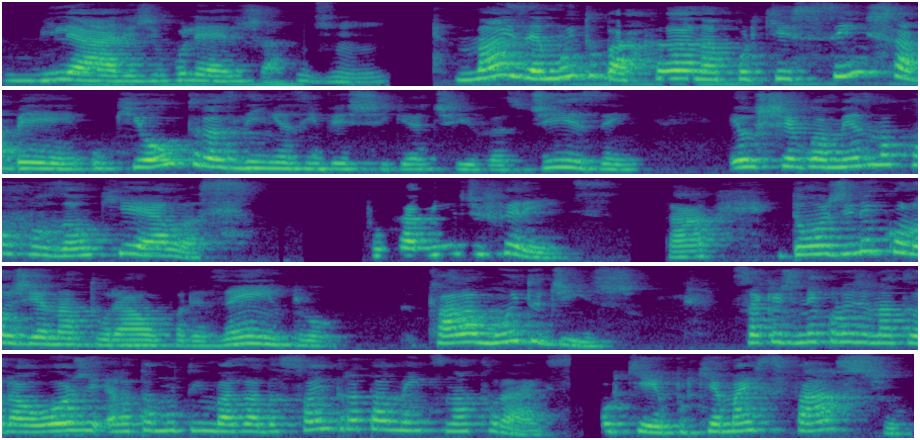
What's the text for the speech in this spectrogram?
milhares de mulheres já. Uhum. Mas é muito bacana porque, sem saber o que outras linhas investigativas dizem, eu chego à mesma conclusão que elas, por caminhos diferentes. Tá? Então, a ginecologia natural, por exemplo, fala muito disso. Só que a ginecologia natural hoje, ela está muito embasada só em tratamentos naturais. Por quê? Porque é mais fácil.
